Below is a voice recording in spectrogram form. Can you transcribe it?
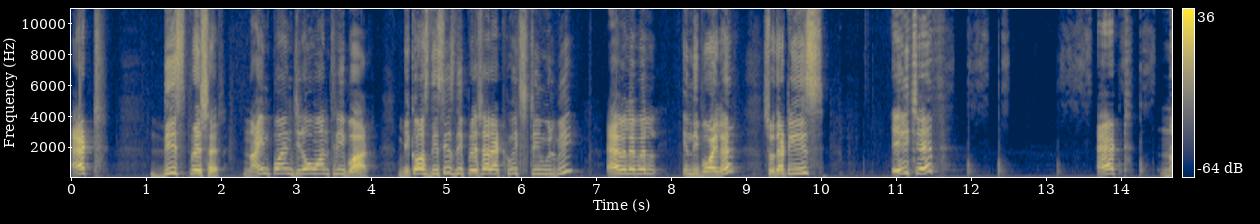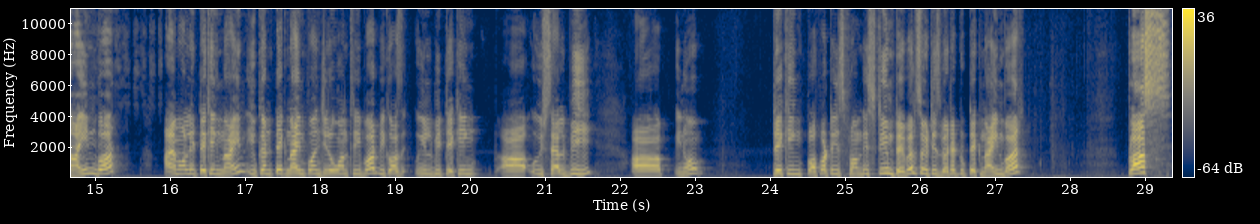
at this pressure 9.013 bar because this is the pressure at which steam will be available in the boiler. So, that is H f at 9 bar I am only taking 9 you can take 9.013 bar because we will be taking uh, we shall be uh, you know taking properties from the steam table. So, it is better to take 9 bar plus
